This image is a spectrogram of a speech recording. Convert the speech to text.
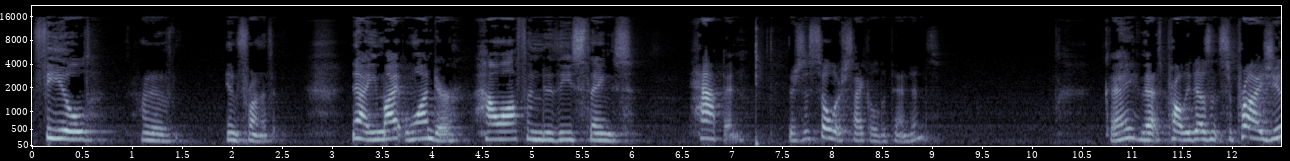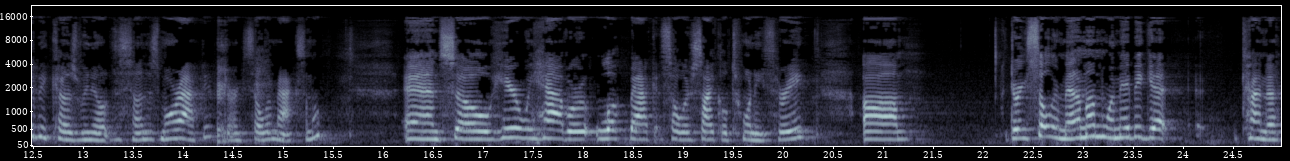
field kind of in front of it. Now, you might wonder how often do these things happen? There's a solar cycle dependence. Okay, that probably doesn't surprise you because we know that the sun is more active during solar maximum. And so here we have a look back at solar cycle 23. Um, during solar minimum, we maybe get kind of,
